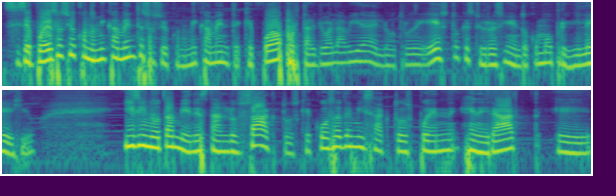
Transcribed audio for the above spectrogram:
Si se puede socioeconómicamente, socioeconómicamente, ¿qué puedo aportar yo a la vida del otro de esto que estoy recibiendo como privilegio? Y si no, también están los actos, qué cosas de mis actos pueden generar eh,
